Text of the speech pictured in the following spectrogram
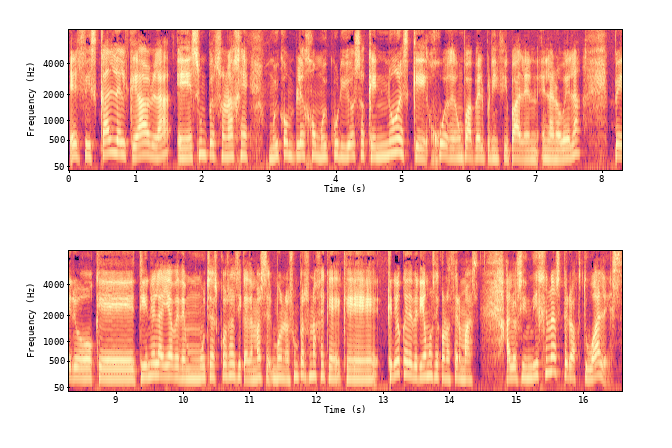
El fiscal del que habla es un personaje muy complejo, muy curioso, que no es que juegue un papel principal en, la novela, pero que tiene la llave de muchas cosas y que además, bueno, es un personaje que, creo que deberíamos de conocer más. A los indígenas, pero actuales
